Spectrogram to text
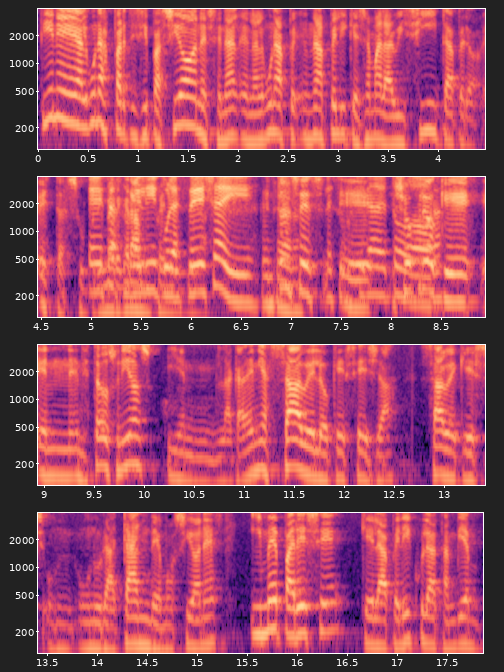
Tiene algunas participaciones en, al- en alguna en una peli que se llama La Visita, pero esta es su Esta primer es su gran película, es ella y... Entonces, eh, de todo yo creo ahora. que en, en Estados Unidos y en la academia sabe lo que es ella, sabe que es un, un huracán de emociones, y me parece que la película también,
